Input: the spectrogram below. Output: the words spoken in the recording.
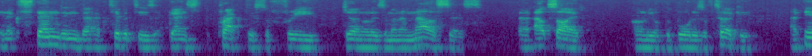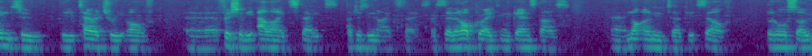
in extending their activities against the practice of free journalism and analysis uh, outside only of the borders of Turkey and into the territory of uh, officially allied states, such as the United States. Say, they're operating against us, uh, not only in Turkey itself, but also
